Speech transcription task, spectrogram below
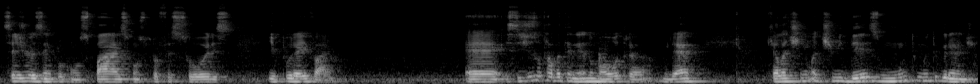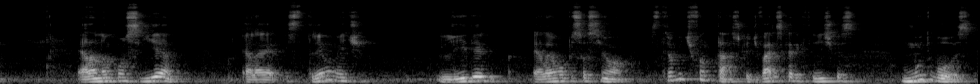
Seja o exemplo com os pais, com os professores e por aí vai. É, esses dias eu estava atendendo uma outra mulher que ela tinha uma timidez muito, muito grande. Ela não conseguia, ela é extremamente líder, ela é uma pessoa assim, ó, extremamente fantástica, de várias características muito boas.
